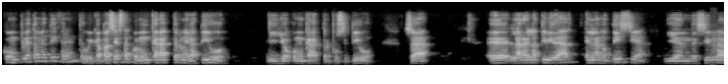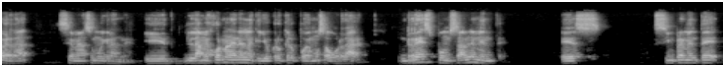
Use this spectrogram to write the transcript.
completamente diferente, güey. Capaz hasta con un carácter negativo y yo con un carácter positivo. O sea, eh, la relatividad en la noticia y en decir la verdad se me hace muy grande. Y la mejor manera en la que yo creo que lo podemos abordar responsablemente es simplemente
